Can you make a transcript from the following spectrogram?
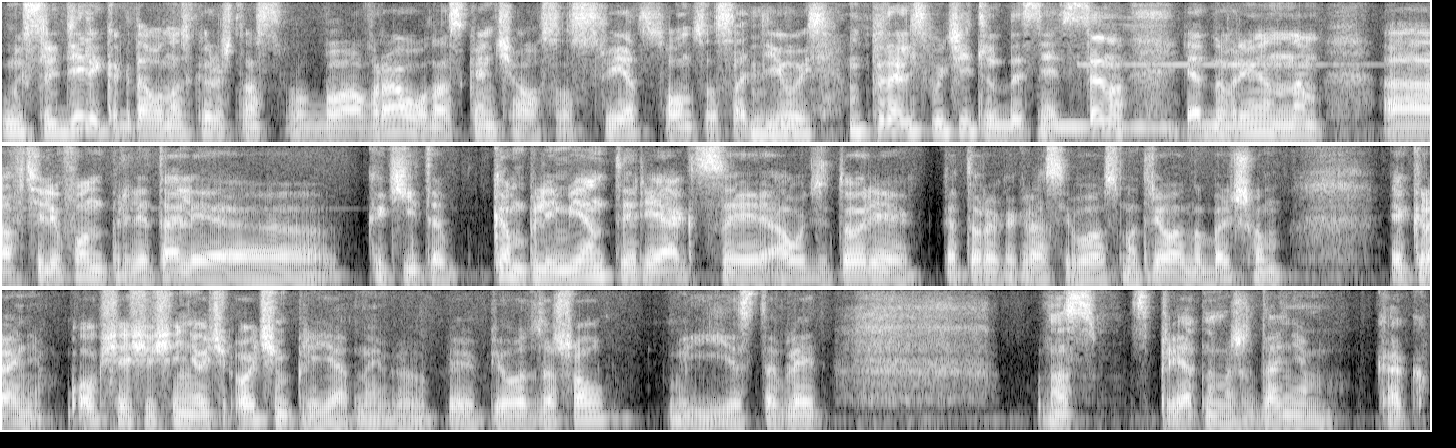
мы следили, когда у нас, говоришь, у нас была вра, у нас кончался свет, солнце садилось, mm-hmm. пытались мучительно доснять сцену, и одновременно нам э, в телефон прилетали э, какие-то комплименты, реакции аудитории, которая как раз его смотрела на большом экране. Общее ощущение очень, очень приятное. Пилот зашел и оставляет нас с приятным ожиданием, как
